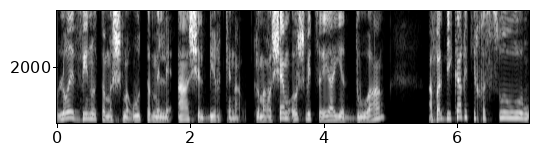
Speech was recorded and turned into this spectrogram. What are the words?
לא הבינו את המשמעות המלאה של בירקנאו. כלומר, השם אושוויץ היה ידוע, אבל בעיקר התייחסו,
